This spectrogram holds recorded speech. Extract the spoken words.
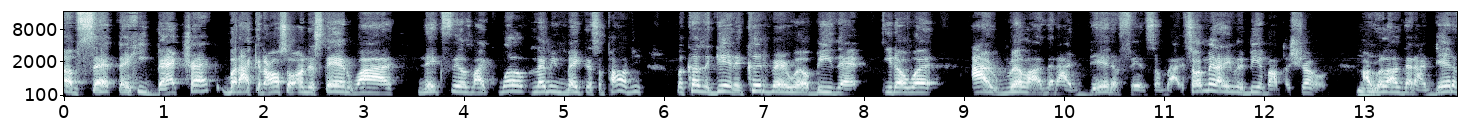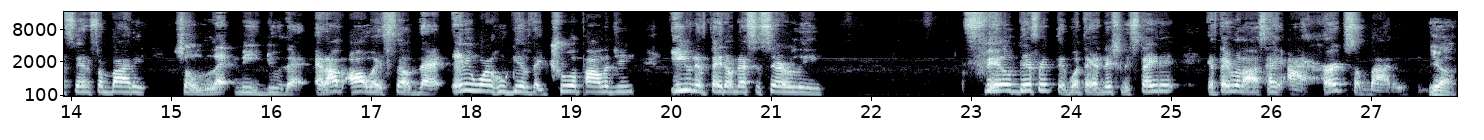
upset that he backtracked, but I can also understand why Nick feels like, well, let me make this apology because again, it could very well be that you know what I realized that I did offend somebody. So it may not even be about the show. I Mhm. realized that I did offend somebody, so let me do that. And I've always felt that anyone who gives a true apology, even if they don't necessarily feel different than what they initially stated, if they realize, hey, I hurt somebody, Yeah.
